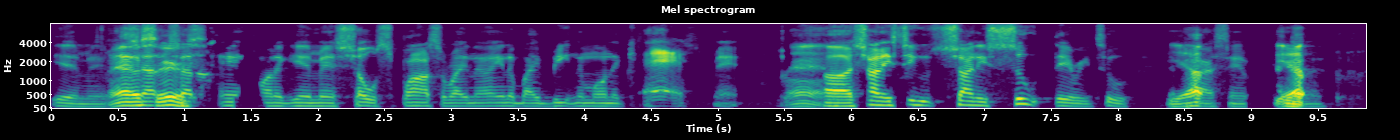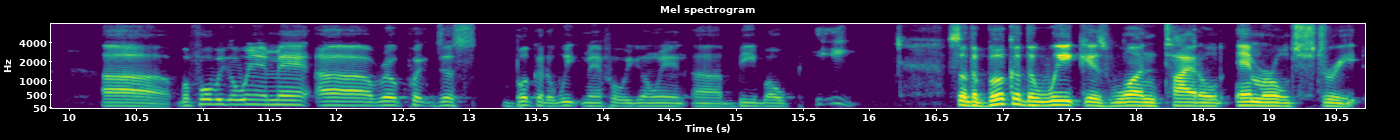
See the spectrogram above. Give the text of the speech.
Yeah, man. Yeah, shout, shout serious. out to Antoine again, man. Show sponsor right now. Ain't nobody beating him on the cash, man. Man. Uh, shiny suit, shiny suit theory too. Yeah. Yep. Pyre saying. Yep. Man. Uh, before we go in, man. Uh, real quick, just book of the week, man. Before we go in, uh, Bebo P. So the book of the week is one titled Emerald Street:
